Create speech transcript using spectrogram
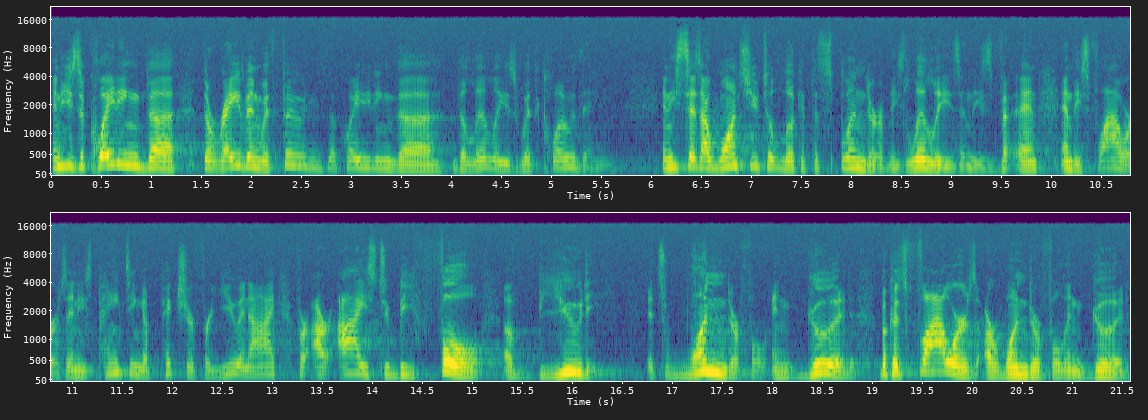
And he's equating the, the raven with food, he's equating the, the lilies with clothing. And he says, I want you to look at the splendor of these lilies and these, and, and these flowers. And he's painting a picture for you and I, for our eyes to be full of beauty It's wonderful and good because flowers are wonderful and good,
